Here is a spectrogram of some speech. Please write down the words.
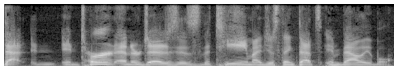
that in, in turn energizes the team, I just think that's invaluable.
